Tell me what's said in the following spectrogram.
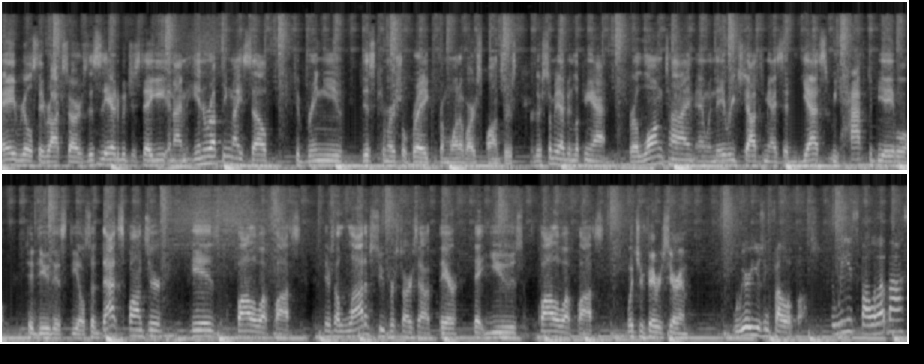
Hey, real estate rock stars. This is Aaron Amuchastegui, and I'm interrupting myself to bring you this commercial break from one of our sponsors. There's somebody I've been looking at for a long time, and when they reached out to me, I said, Yes, we have to be able to do this deal. So that sponsor is Follow Up Boss. There's a lot of superstars out there that use Follow Up Boss. What's your favorite CRM? We're using Follow Up Boss. We use Follow Up Boss.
